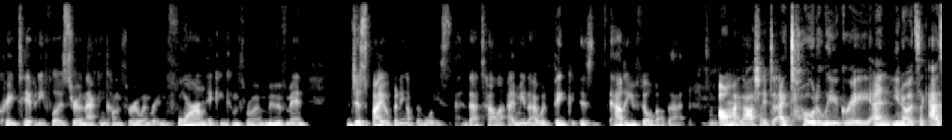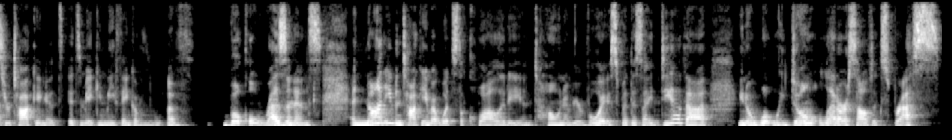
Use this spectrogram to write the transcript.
creativity flows through and that can come through in written form. It can come through in movement just by opening up the voice. That's how i mean i would think is how do you feel about that? Oh my gosh i, I totally agree. And you know it's like as you're talking it's it's making me think of of vocal resonance and not even talking about what's the quality and tone of your voice but this idea that you know what we don't let ourselves express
